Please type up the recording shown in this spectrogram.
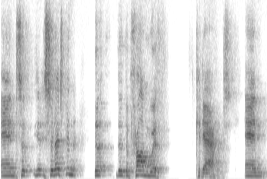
And so so that's been the the, the problem with cadavers. And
